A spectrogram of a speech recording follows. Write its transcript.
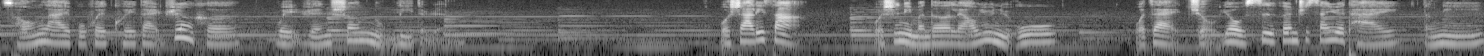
从来不会亏待任何为人生努力的人。我是阿丽萨，我是你们的疗愈女巫，我在九又四分之三月台等你。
